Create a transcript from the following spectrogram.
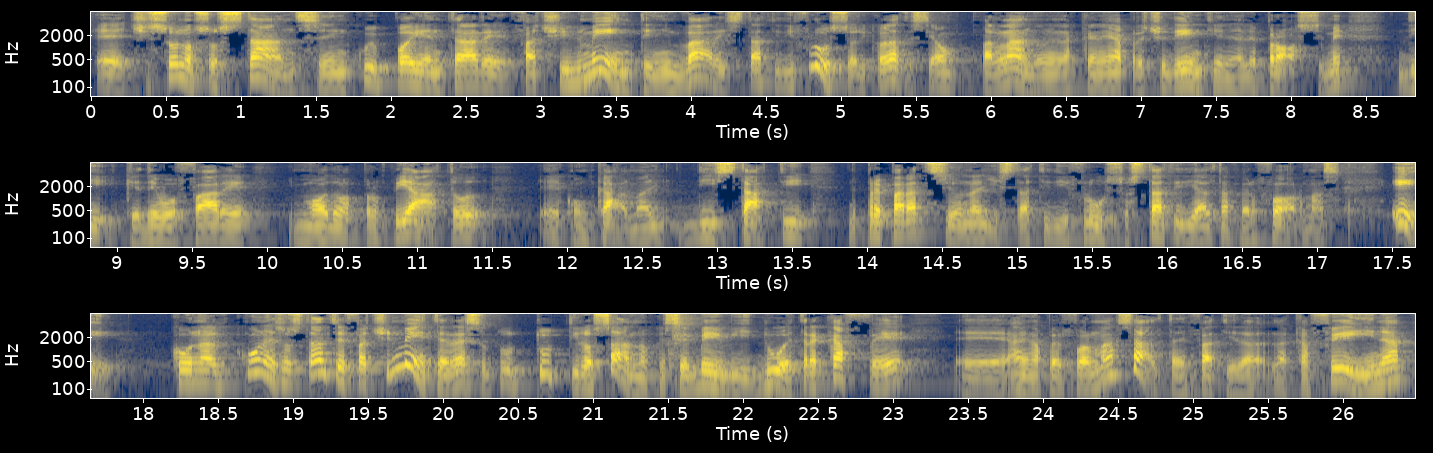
eh, ci sono sostanze in cui puoi entrare facilmente in vari stati di flusso. Ricordate, stiamo parlando nella canea precedenti e nelle prossime di, che devo fare in modo appropriato eh, con calma di stati di preparazione agli stati di flusso, stati di alta performance e con alcune sostanze facilmente, adesso tu, tutti lo sanno che se bevi 2-3 caffè eh, hai una performance alta, infatti la, la, caffeina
